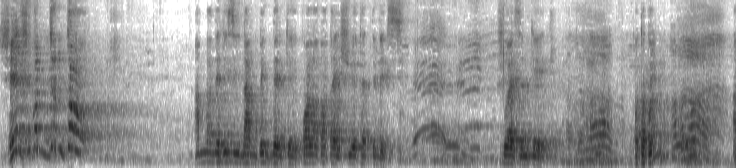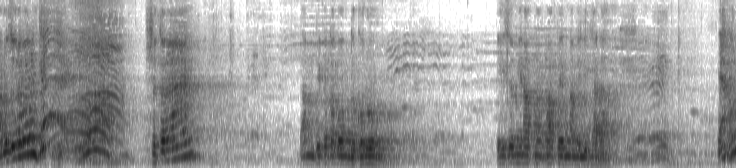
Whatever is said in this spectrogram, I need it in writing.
শেষ পর্যন্ত আমরা দেখেছি দাম্পিকদেরকে কলা পাতায় শুয়ে থাকতে দেখছি। শুয়েছেন কে? কতক্ষণ? আরও জোরে বলেন কে? সুতরাং দাম্পিকতা বন্ধ করুন। এই জমিন আপনার বাপের নামে লিখা না। এখন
